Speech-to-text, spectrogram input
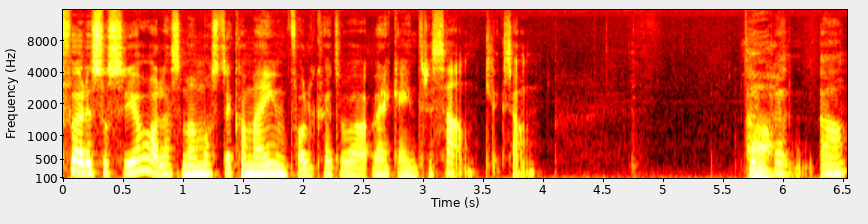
för det sociala så man måste komma in folk för att vara, verka intressant liksom. Typ, Ja. ja. ja.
